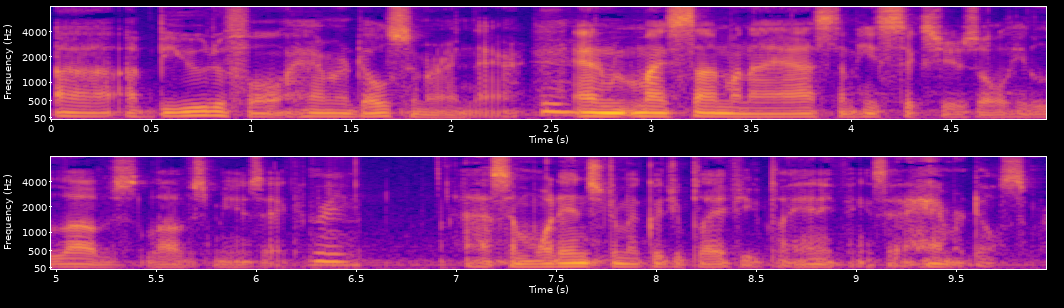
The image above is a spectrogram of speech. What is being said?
uh, a beautiful hammer dulcimer in there, Mhm. and my son, when I asked him, he's six years old. He loves loves music. Right. I asked him, "What instrument could you play if you could play anything?" He said, hammer dulcimer."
